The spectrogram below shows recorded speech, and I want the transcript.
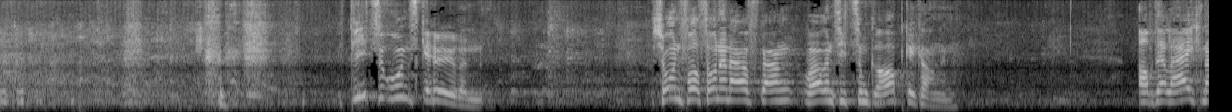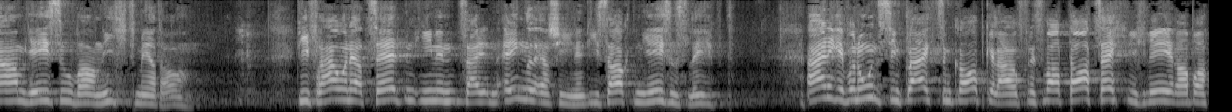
die zu uns gehören. Schon vor Sonnenaufgang waren sie zum Grab gegangen. Aber der Leichnam Jesu war nicht mehr da. Die Frauen erzählten ihnen, sei ein Engel erschienen, die sagten, Jesus lebt. Einige von uns sind gleich zum Grab gelaufen. Es war tatsächlich leer, aber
